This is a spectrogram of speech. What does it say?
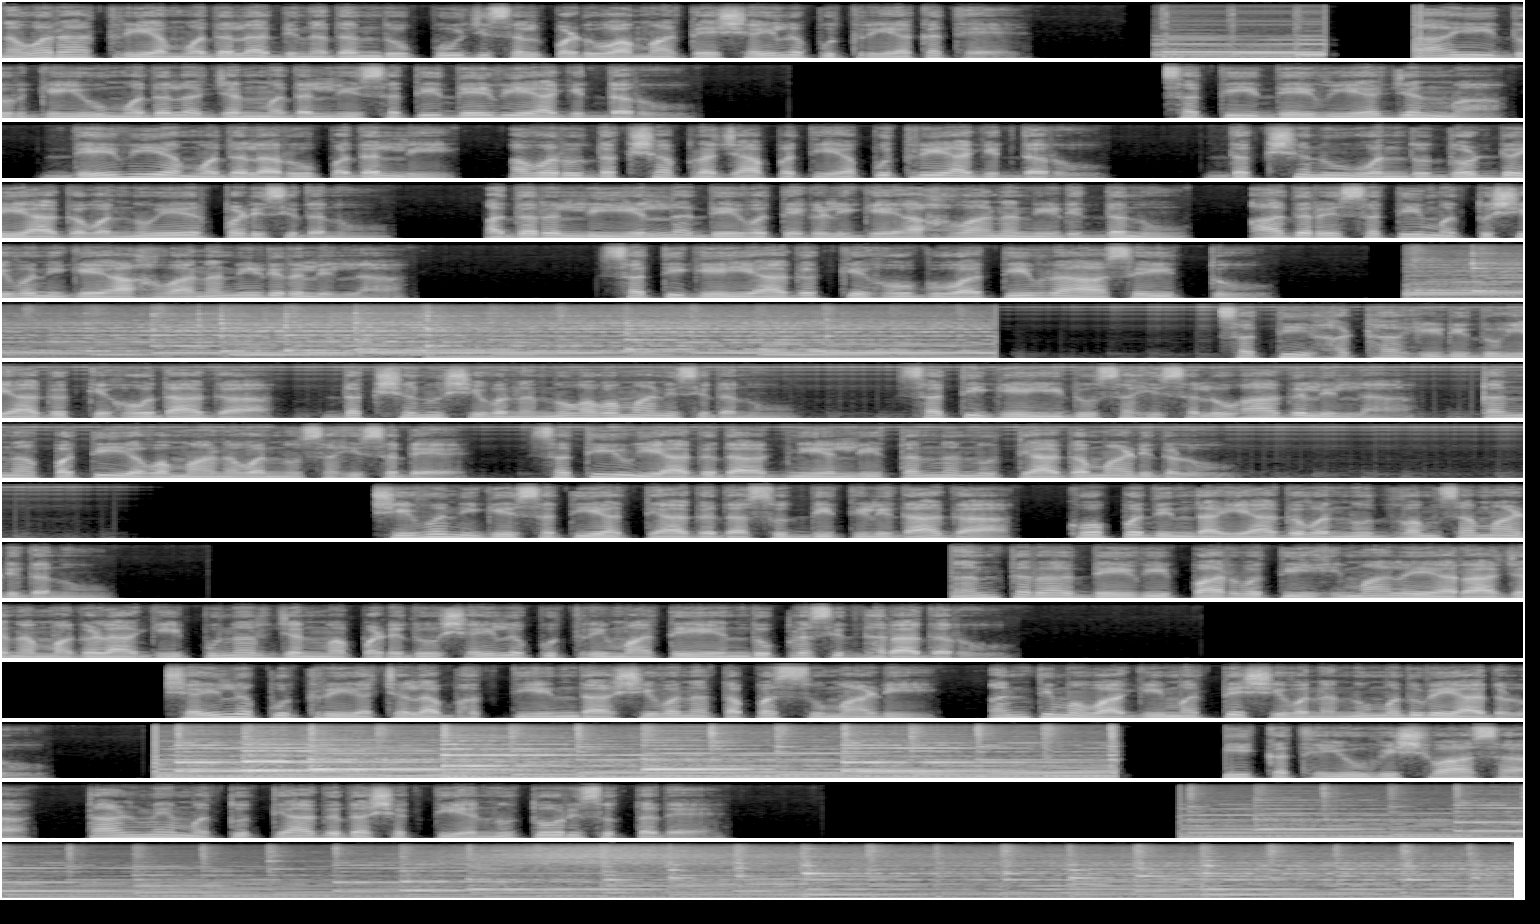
ನವರಾತ್ರಿಯ ಮೊದಲ ದಿನದಂದು ಪೂಜಿಸಲ್ಪಡುವ ಮಾತೆ ಶೈಲಪುತ್ರಿಯ ಕಥೆ. ತಾಯಿ ದುರ್ಗೆಯು ಮೊದಲ ಜನ್ಮದಲ್ಲಿ ಸತೀದೇವಿಯಾಗಿದ್ದರು ಸತೀದೇವಿಯ ಸತಿ ದೇವಿಯ ಜನ್ಮ. ದೇವಿಯ ಮೊದಲ ರೂಪದಲ್ಲಿ ಅವರು ದಕ್ಷ ಪ್ರಜಾಪತಿಯ ಪುತ್ರಿಯಾಗಿದ್ದರು. ದಕ್ಷನು ಒಂದು ದೊಡ್ಡ ಯಾಗವನ್ನು ಏರ್ಪಡಿಸಿದನು. ಅದರಲ್ಲಿ ಎಲ್ಲ ದೇವತೆಗಳಿಗೆ ಆಹ್ವಾನ ನೀಡಿದ್ದನು, ಆದರೆ ಸತಿ ಮತ್ತು ಶಿವನಿಗೆ ಆಹ್ವಾನ ನೀಡಿರಲಿಲ್ಲ. ಸತಿಗೆ ಯಾಗಕ್ಕೆ ಹೋಗುವ ತೀವ್ರ ಆಸೆ ಇತ್ತು ಸತಿ ಹಠ ಹಿಡಿದು ಯಾಗಕ್ಕೆ ಹೋದಾಗ ದಕ್ಷನು ಶಿವನನ್ನು ಅವಮಾನಿಸಿದನು. ಸತಿಗೆ ಇದು ಸಹಿಸಲು ಆಗಲಿಲ್ಲ. ತನ್ನ ಪತಿ ಅವಮಾನವನ್ನು ಸಹಿಸದೆ ಸತಿಯು ಯಾಗದ ಅಗ್ನಿಯಲ್ಲಿ ತನ್ನನ್ನು ತ್ಯಾಗ ಮಾಡಿದಳು. ಶಿವನಿಗೆ ಸತಿಯ ತ್ಯಾಗದ ಸುದ್ದಿ ತಿಳಿದಾಗ ಕೋಪದಿಂದ ಯಾಗವನ್ನು ಧ್ವಂಸ ಮಾಡಿದನು. ನಂತರ ದೇವಿ ಪಾರ್ವತಿ ಹಿಮಾಲಯ ರಾಜನ ಮಗಳಾಗಿ ಪುನರ್ಜನ್ಮ ಪಡೆದು ಶೈಲಪುತ್ರಿ ಮಾತೆ ಎಂದು ಪ್ರಸಿದ್ಧರಾದರು. ಶೈಲಪುತ್ರಿ ಅಚಲ ಭಕ್ತಿಯಿಂದ ಶಿವನ ತಪಸ್ಸು ಮಾಡಿ ಅಂತಿಮವಾಗಿ ಮತ್ತೆ ಶಿವನನ್ನು ಮದುವೆಯಾದಳು. ಈ ಕಥೆಯು ವಿಶ್ವಾಸ, ತಾಳ್ಮೆ ಮತ್ತು ತ್ಯಾಗದ ಶಕ್ತಿಯನ್ನು ತೋರಿಸುತ್ತದೆ.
